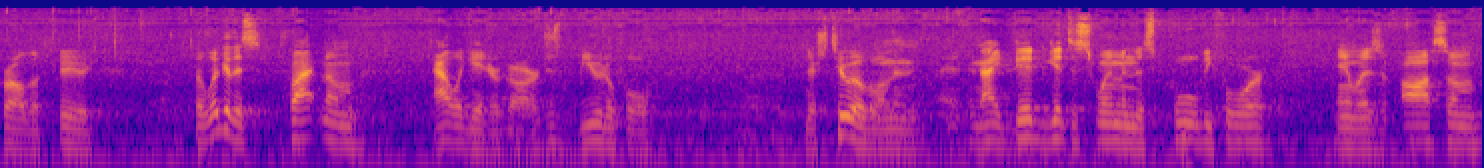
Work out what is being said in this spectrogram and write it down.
for all the food. But look at this platinum alligator gar, just beautiful. There's two of them, and, and I did get to swim in this pool before, and it was awesome.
